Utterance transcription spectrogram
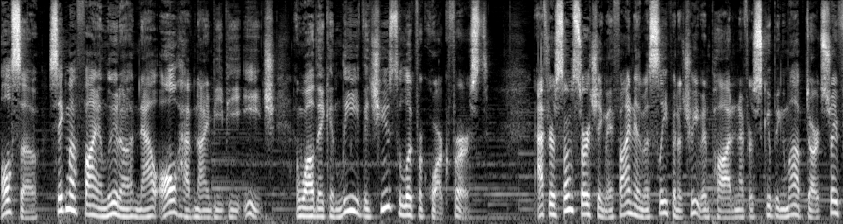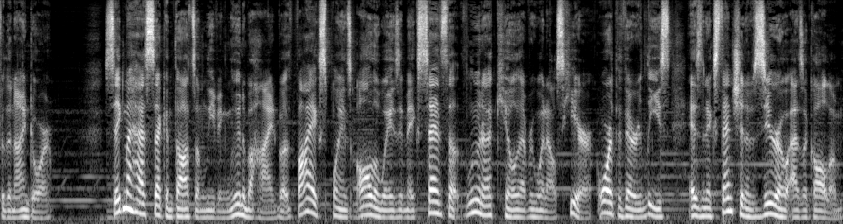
Also, Sigma, Phi, and Luna now all have 9 BP each, and while they can leave, they choose to look for Quark first. After some searching, they find him asleep in a treatment pod and after scooping him up, dart straight for the 9 door. Sigma has second thoughts on leaving Luna behind, but Phi explains all the ways it makes sense that Luna killed everyone else here, or at the very least, as an extension of Zero as a golem.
